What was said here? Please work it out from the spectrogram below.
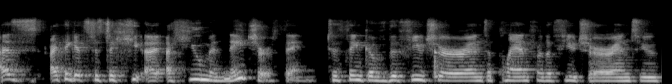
as I think it's just a, hu- a human nature thing to think of the future and to plan for the future and to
